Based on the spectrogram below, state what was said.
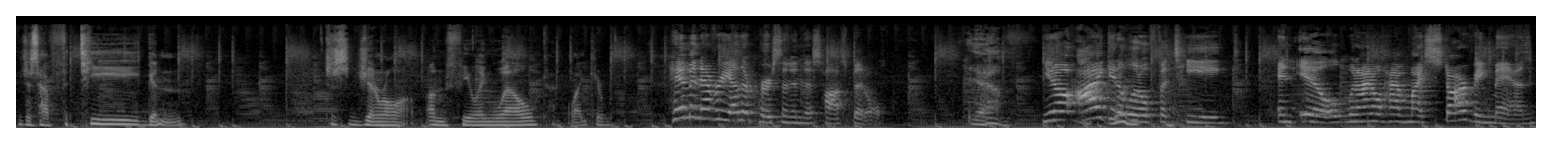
They just have fatigue and just general unfeeling well, kind of like you're. Him and every other person in this hospital. Yeah. You know, I get a hmm. little fatigued and ill when I don't have my starving man,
